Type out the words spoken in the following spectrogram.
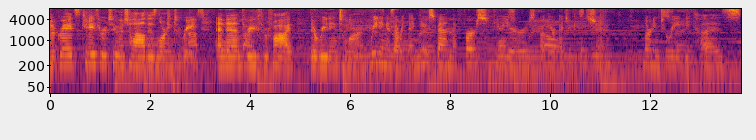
You know, grades K through 2, a child is learning to read, and then 3 through 5, they're reading to learn. Reading is everything. You spend the first few years of your education learning to read because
